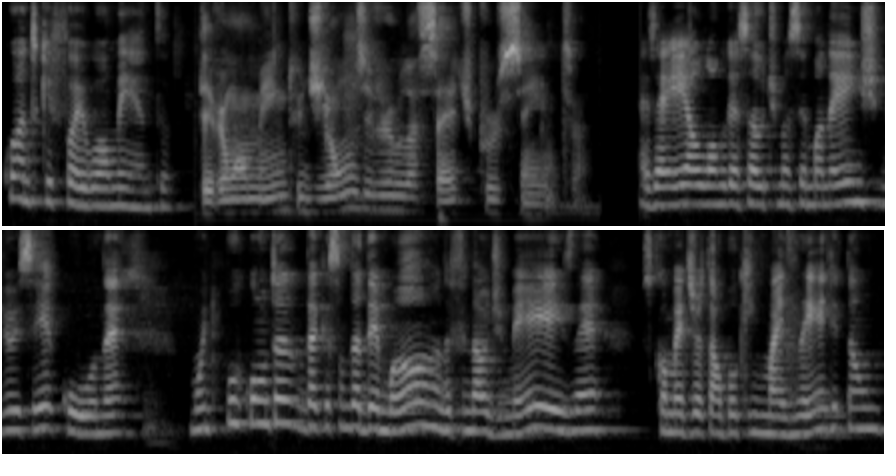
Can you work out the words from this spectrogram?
quanto que foi o aumento? Teve um aumento de 11,7%. Mas aí ao longo dessa última semana aí, a gente viu esse recuo, né? Muito por conta da questão da demanda, final de mês, né? Os comentários já estão tá um pouquinho mais lentos, então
